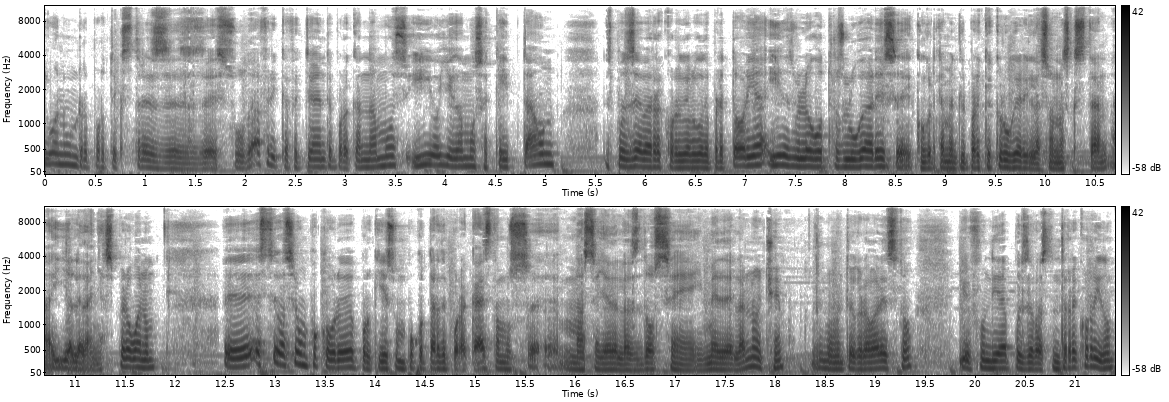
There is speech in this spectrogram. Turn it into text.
bueno, un reporte express desde Sudáfrica, efectivamente por acá andamos y hoy llegamos a Cape Town después de haber recorrido algo de Pretoria y desde luego otros lugares, eh, concretamente el Parque Kruger y las zonas que están ahí aledañas. Pero bueno, eh, este va a ser un poco breve porque ya es un poco tarde por acá, estamos eh, más allá de las 12 y media de la noche, en el momento de grabar esto, y fue un día pues de bastante recorrido.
